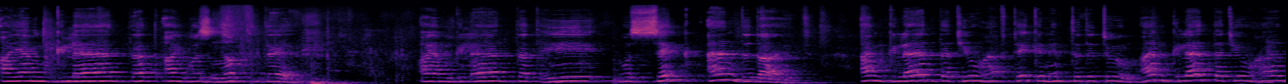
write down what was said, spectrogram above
I am glad that I was not there. I am glad that he was sick and died. I'm glad that you have taken him to the tomb. I'm glad that you have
